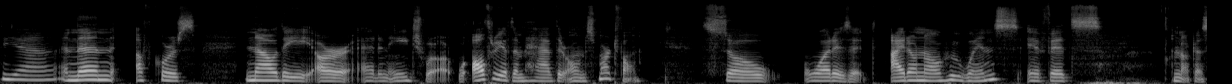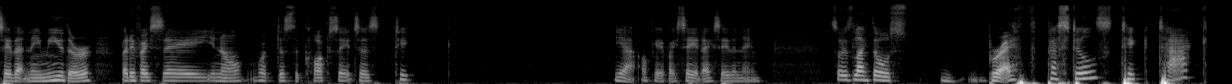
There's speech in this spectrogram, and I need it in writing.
yeah. And then, of course, now they are at an age where all three of them have their own smartphone. So what is it? I don't know who wins. If it's, I'm not going to say that name either, but if I say, you know, what does the clock say? It says tick. Yeah, okay, if I say it, I say the name. So it's like those breath pastilles, tic tac,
